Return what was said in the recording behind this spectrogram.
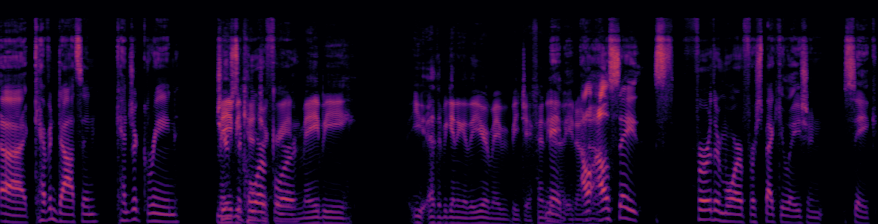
uh, Kevin Dotson, Kendrick Green, maybe Kendrick for Green, maybe you, at the beginning of the year, maybe BJ Finney. maybe. I'll. I'll say furthermore for speculation sake,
